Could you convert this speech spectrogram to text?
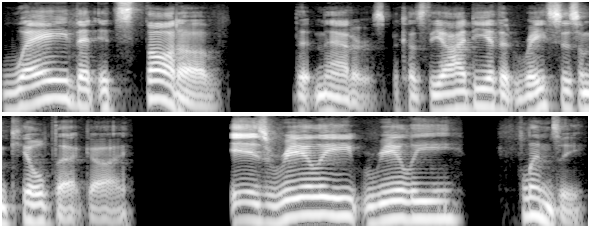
way that it's thought of that matters because the idea that racism killed that guy is really, really flimsy.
